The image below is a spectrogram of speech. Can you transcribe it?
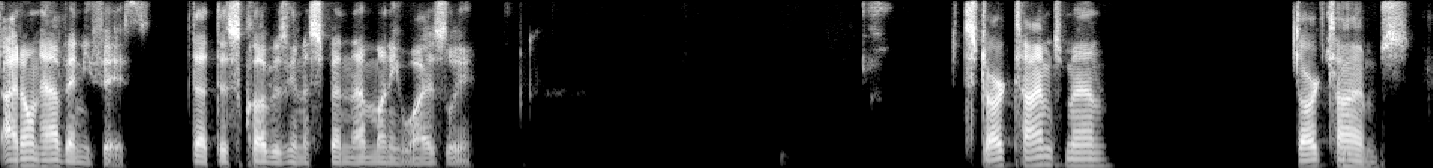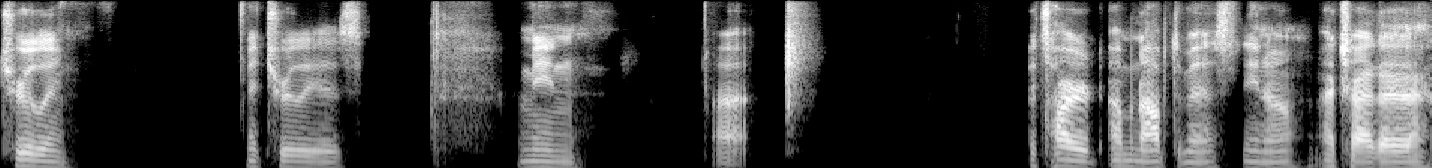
I don't have any faith that this club is going to spend that money wisely. It's dark times, man. Dark times. Truly. It truly is. I mean, uh, it's hard. I'm an optimist, you know. I try to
